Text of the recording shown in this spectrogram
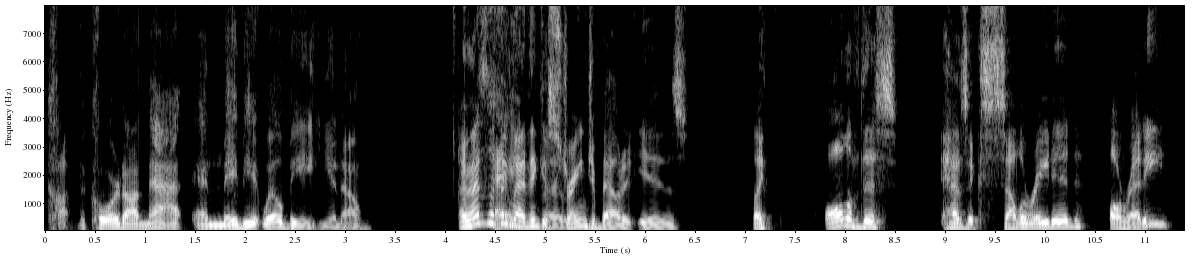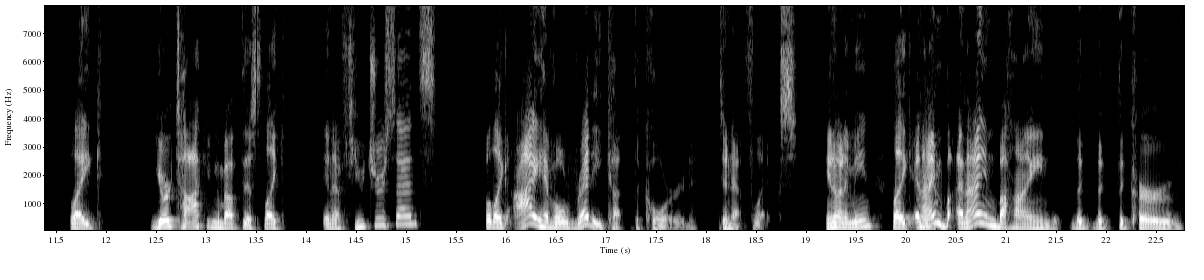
cut the cord on that and maybe it will be, you know. And that's the hey, thing that I think the, is strange about it is like all of this has accelerated already. Like you're talking about this like in a future sense, but like I have already cut the cord to Netflix. You know what I mean? Like, and yeah. I'm and I'm behind the, the the curve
